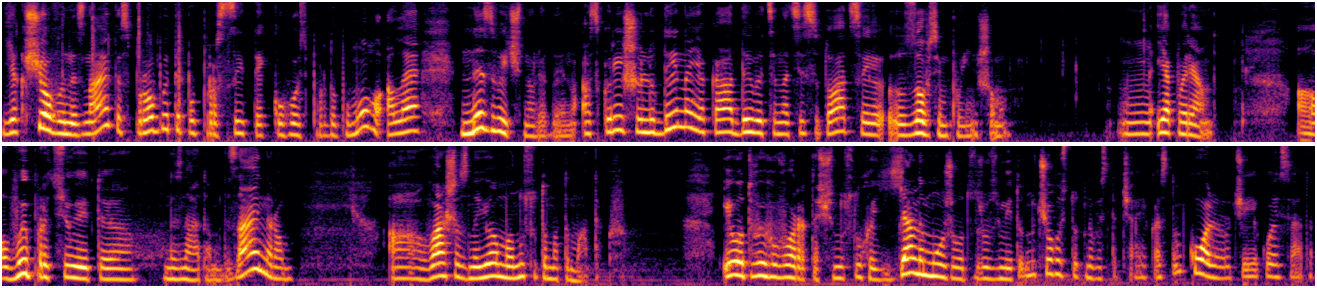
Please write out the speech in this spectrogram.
Якщо ви не знаєте, спробуйте попросити когось про допомогу, але не звичну людину, а скоріше людина, яка дивиться на ці ситуації зовсім по-іншому. Як варіант, ви працюєте, не знаю, там дизайнером а ваша знайома ну, суто математик. І от ви говорите, що ну слухай, я не можу от зрозуміти, ну чогось тут не вистачає, якась там кольору чи якоїсь етат.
